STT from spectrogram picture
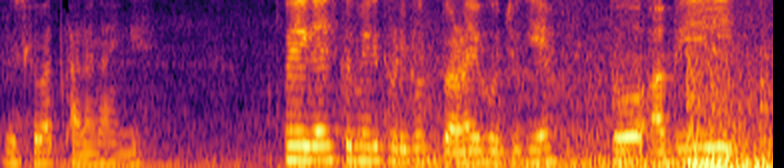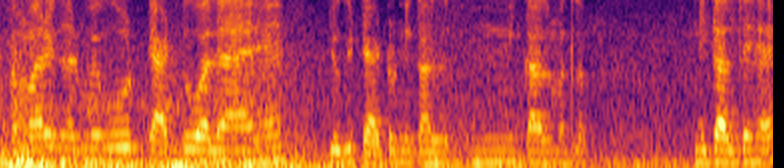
फिर उसके बाद खाना खाएँगे। तो ये गाइस तो मेरी थोड़ी बहुत पढ़ाई हो चुकी है तो अभी हमारे घर में वो टैटू वाले आए हैं जो कि टैटू निकाल निकाल मतलब निकालते हैं।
